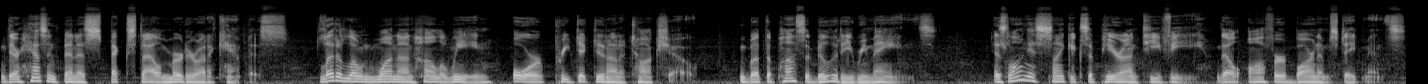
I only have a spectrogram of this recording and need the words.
There hasn't been a Speck style murder on a campus, let alone one on Halloween or predicted on a talk show. But the possibility remains. As long as psychics appear on TV, they'll offer Barnum statements.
